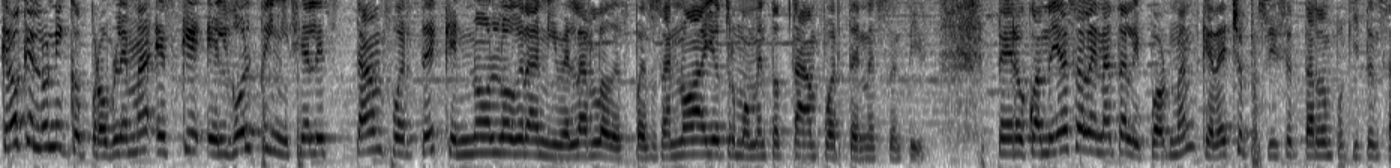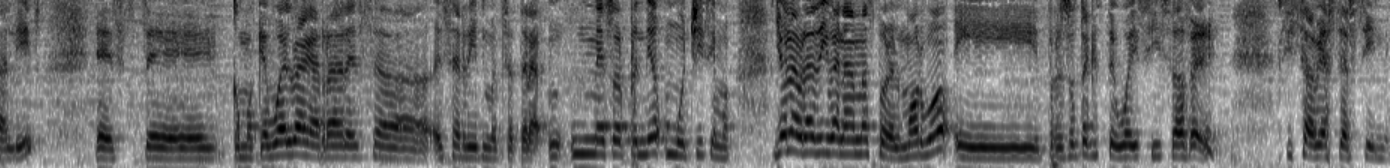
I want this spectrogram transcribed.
Creo que el único problema es que el golpe inicial es tan fuerte que no logra nivelarlo después. O sea, no hay otro momento tan fuerte en ese sentido. Pero cuando ya sale Natalie Portman, que de hecho, pues sí se tarda un poquito en salir, este, como que vuelve a agarrar ese ritmo, etcétera. Me sorprendió muchísimo. Yo la verdad iba nada más por el morbo y resulta que este güey sí sabe, sí sabe hacer cine.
